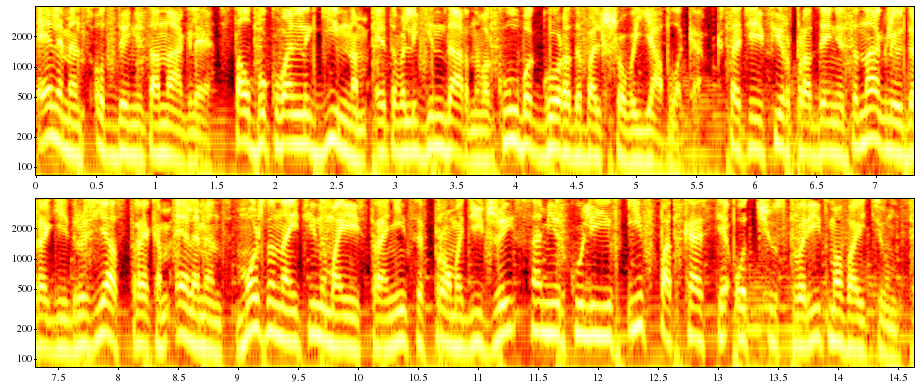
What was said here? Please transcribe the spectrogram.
Elements от Деннита Наглия стал буквально гимном этого легендарного клуба города Большого Яблока. Кстати, эфир про Деннита Наглию, дорогие друзья, с треком Elements можно найти на моей странице в промо-диджей Самир Кулиев и в подкасте от «Чувство ритма» в iTunes.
